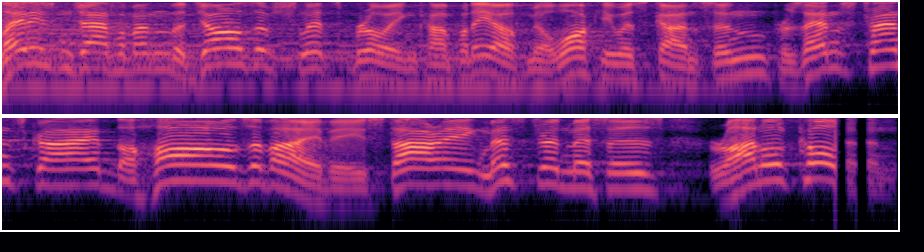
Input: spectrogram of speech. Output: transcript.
Ladies and gentlemen, the Joseph Schlitz Brewing Company of Milwaukee, Wisconsin presents transcribed The Halls of Ivy, starring Mr. and Mrs. Ronald Colman.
